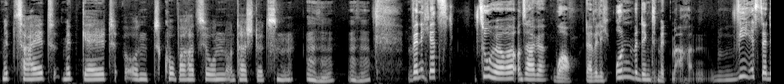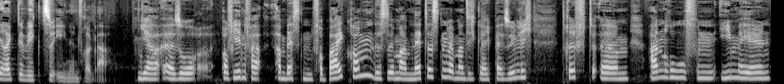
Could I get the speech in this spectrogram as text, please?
mit Zeit, mit Geld und Kooperationen unterstützen. Mhm, mh. Wenn ich jetzt zuhöre und sage, wow, da will ich unbedingt mitmachen. Wie ist der direkte Weg zu Ihnen, Frau Gar? Ja, also auf jeden Fall am besten vorbeikommen. Das ist immer am nettesten, wenn man sich gleich persönlich trifft. Ähm, anrufen, e-mailen.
